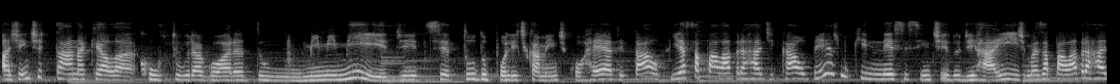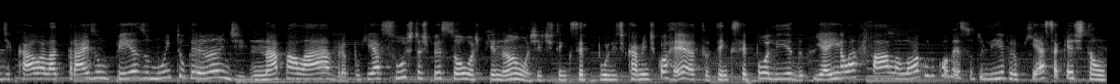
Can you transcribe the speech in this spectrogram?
a gente tá naquela cultura agora do mimimi, de ser tudo politicamente correto e tal. E essa palavra radical, mesmo que nesse sentido de raiz, mas a palavra radical ela traz um peso muito grande na palavra, porque assusta as pessoas, porque não, a gente tem que ser politicamente correto, tem que ser polido. E aí ela fala logo no começo do livro que essa questão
